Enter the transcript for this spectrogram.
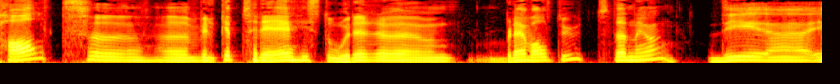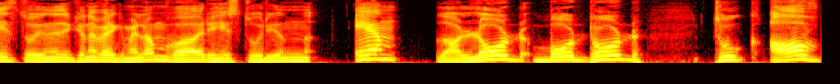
talt. Uh, hvilke tre historier ble valgt ut denne gang? De historiene de kunne velge mellom, var historien én, da lord Bård Tord tok av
